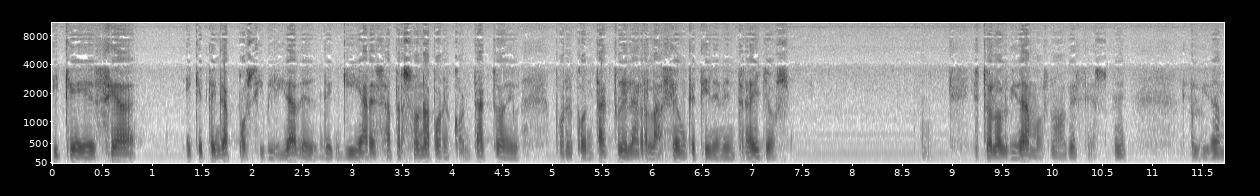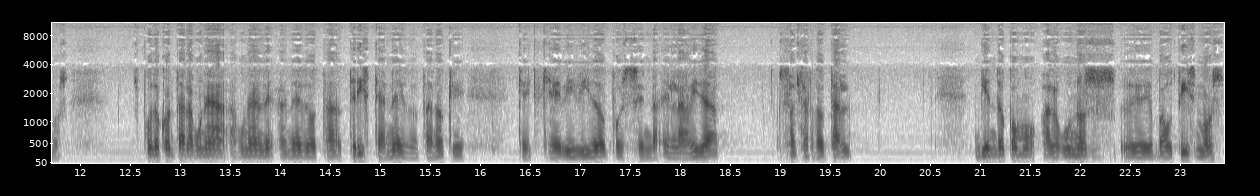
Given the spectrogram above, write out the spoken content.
Y que sea y que tenga posibilidad de, guiar a esa persona por el contacto por el contacto y la relación que tienen entre ellos. Esto lo olvidamos, ¿no? A veces, ¿eh? lo olvidamos. Os puedo contar alguna alguna anécdota, triste anécdota, ¿no? Que, que, he vivido, pues, en la, en la vida sacerdotal, viendo cómo algunos eh, bautismos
